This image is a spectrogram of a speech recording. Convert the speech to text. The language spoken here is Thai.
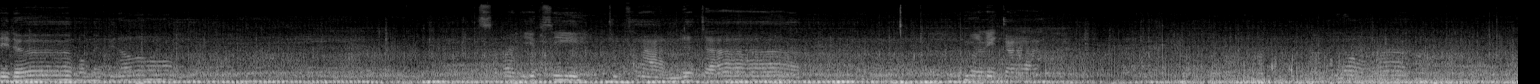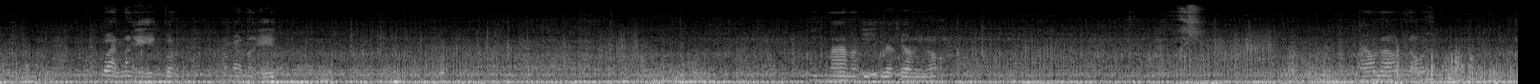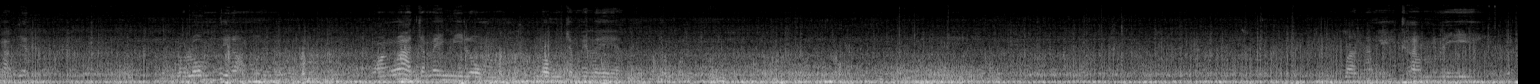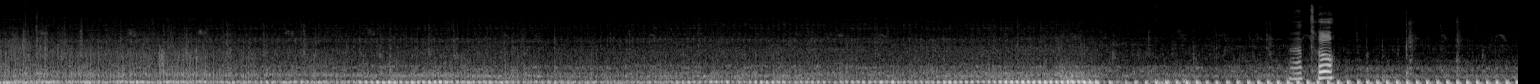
ดีเด้อพ่อแม่พี่น้องสวัสดีเอฟซีทุกท่านเด้อจ้าเมื่อเรกาพี่น้องมาบ้านนางเอกก่อนมาบ้านนางเอกมานางเอกแล้วแถวนี้เนาะ หนาวหนาวพี่น้องเอ้ยอากาศเย็นบ่ลมพี่น้องหวังว่าจะไม่มีลม ลมจะไม่แรงวันนางเอกคำนี้นะเธอ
